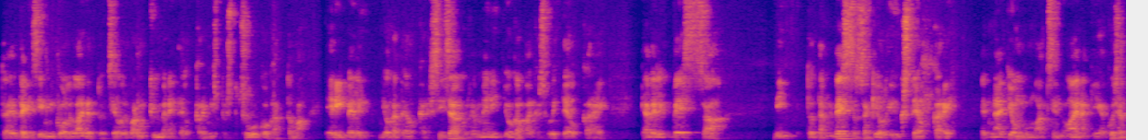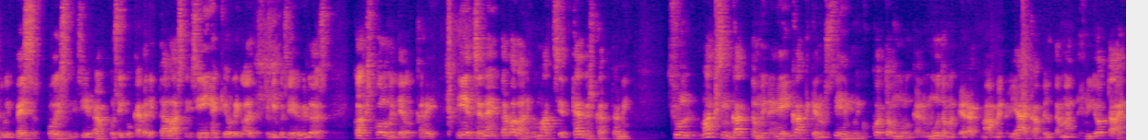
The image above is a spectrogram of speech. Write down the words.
tai jotenkin siinä niin oli laitettu, että siellä oli varmaan kymmenen telkkari, missä pystyt sulko katsomaan eri peli joka telkkarissa. Sisällä, kun sä menit, joka paikassa oli telkkari. Kävelit vessaa, niin tota, niin vessassakin oli yksi telkkari. Että näit jonkun matsin ainakin. Ja kun sä tulit vessasta pois, niin siinä rappusi, kun kävelit alas, niin siihenkin oli laitettu niin siihen ylös kaksi-kolme telkkaria. Niin, että sä näit tavallaan niin matsi. Että käytännössä katsoa, niin sun matsin kattominen ei katkenut siihen, niin kuin koton mulla on käynyt muutaman kerran, että mä oon mennyt jääkaapilta, mä oon tehnyt jotain,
